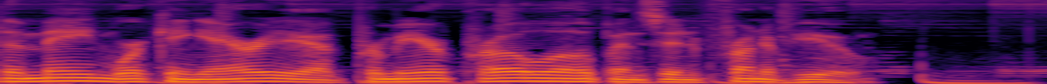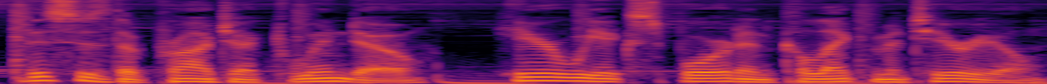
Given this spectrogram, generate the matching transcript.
The main working area of Premiere Pro opens in front of you. This is the project window, here we export and collect material,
